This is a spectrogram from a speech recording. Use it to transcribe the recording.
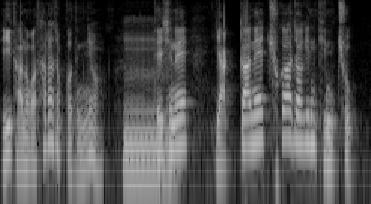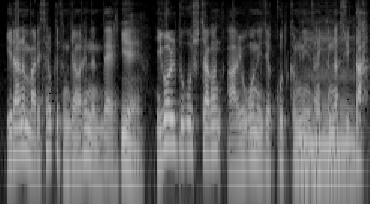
이 단어가 사라졌거든요. 음. 대신에 약간의 추가적인 긴축 이라는 말이 새롭게 등장을 했는데 예. 이걸 두고 시장은 아 요건 이제 곧 금리 인상이 음. 끝날 수 있다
